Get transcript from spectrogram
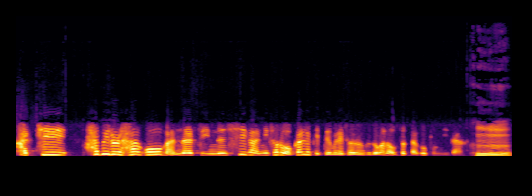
같이 합의를 하고 만날 수 있는 시간이 서로 엇갈렸기 때문에 저는 그동안 없었다고 봅니다. 그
